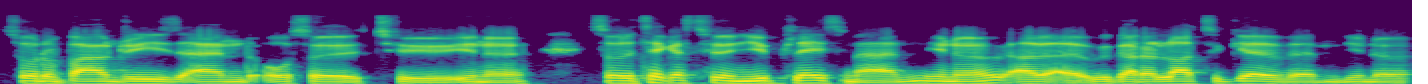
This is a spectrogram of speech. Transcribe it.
sort of boundaries and also to you know sort of take us to a new place, man. You know, uh, we got a lot to give, and you know.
